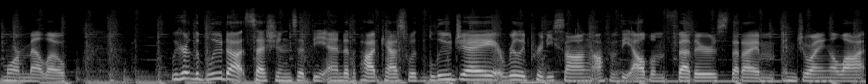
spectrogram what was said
more mellow. We heard the Blue Dot sessions at the end of the podcast with Blue Jay, a really pretty song off of the album Feathers that I'm enjoying a lot.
